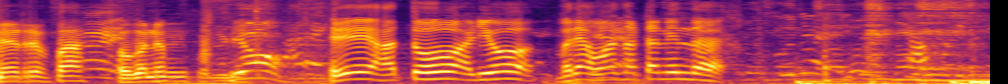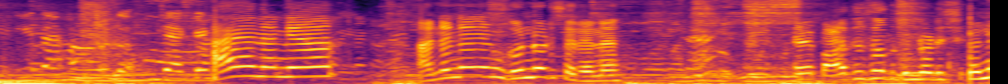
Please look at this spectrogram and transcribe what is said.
ನೋಡ್ರಪ್ಪ ಹೋಗೋನು ಏ ಹತ್ತು ಅಡಿಯೋ ಬರೀ ಅವಾಜ್ ಅಟ್ಟ ನಿಂದ. ಹಾಯ್ ಅನನ್ಯ. ಅನನ್ಯ ನಿನ್ ಗುಂಡ್ ಅಣ್ಣ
